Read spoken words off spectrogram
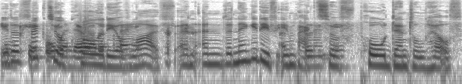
It affects your quality of life, and, and the negative impacts of poor dental health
